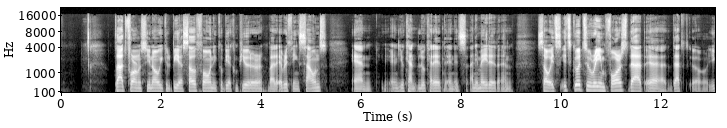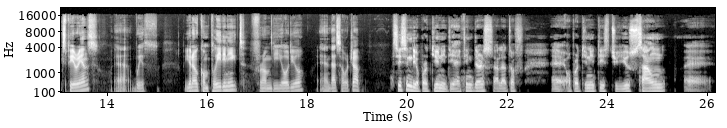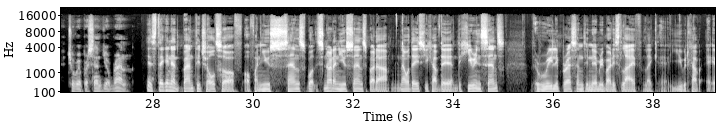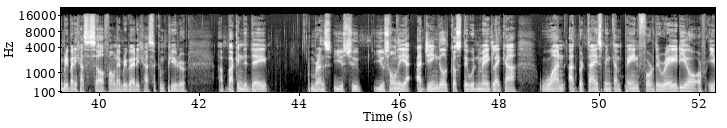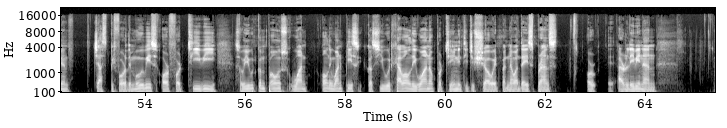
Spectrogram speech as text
platforms you know? It could be a cell phone it could be a computer but everything sounds and and you can look at it and it's animated and so it's it's good to reinforce that uh, that uh, experience uh, with you know completing it from the audio and that's our job. Seizing the opportunity i think there's a lot of uh, opportunities to use sound uh, to represent your brand. It's taking advantage also of, of a new sense. Well it's not a new sense but uh, nowadays you have the the hearing sense really present in everybody's life. Like uh, you would have, everybody has a cell phone, everybody has a computer. Uh, back in the day, brands used to use only a, a jingle because they would make like a one advertisement campaign for the radio or even just before the movies or for TV. So you would compose one only one piece because you would have only one opportunity to show it. But nowadays, brands or are living and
